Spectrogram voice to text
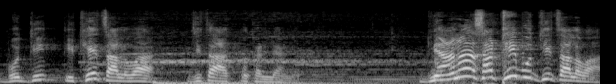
बुद्धी तिथे चालवा जिथं आत्मकल्याण आहे. ज्ञानासाठी बुद्धी चालवा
